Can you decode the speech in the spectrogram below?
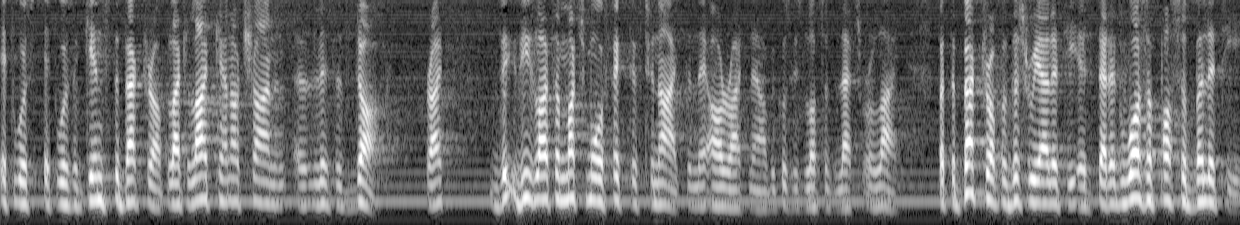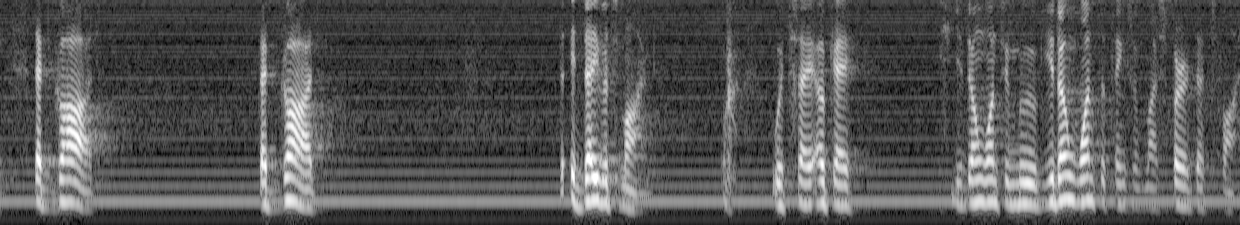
it was, it was against the backdrop. Like light cannot shine unless it's dark, right? these lights are much more effective tonight than they are right now because there's lots of lateral light. But the backdrop of this reality is that it was a possibility that God, that God, David's mind, would say, okay, you don't want to move, you don't want the things of my spirit, that's fine.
